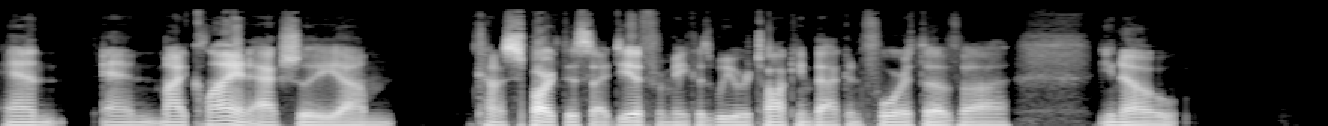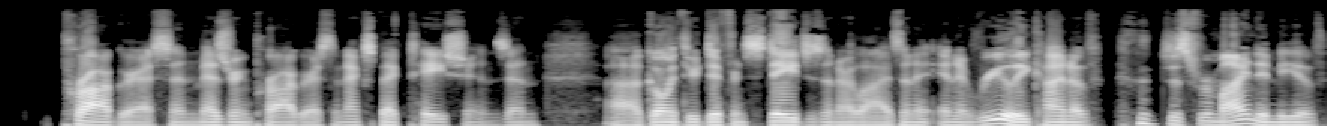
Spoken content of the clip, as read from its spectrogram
And and my client actually um, kind of sparked this idea for me because we were talking back and forth of, uh, you know, progress and measuring progress and expectations and uh, going through different stages in our lives. And it, and it really kind of just reminded me of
